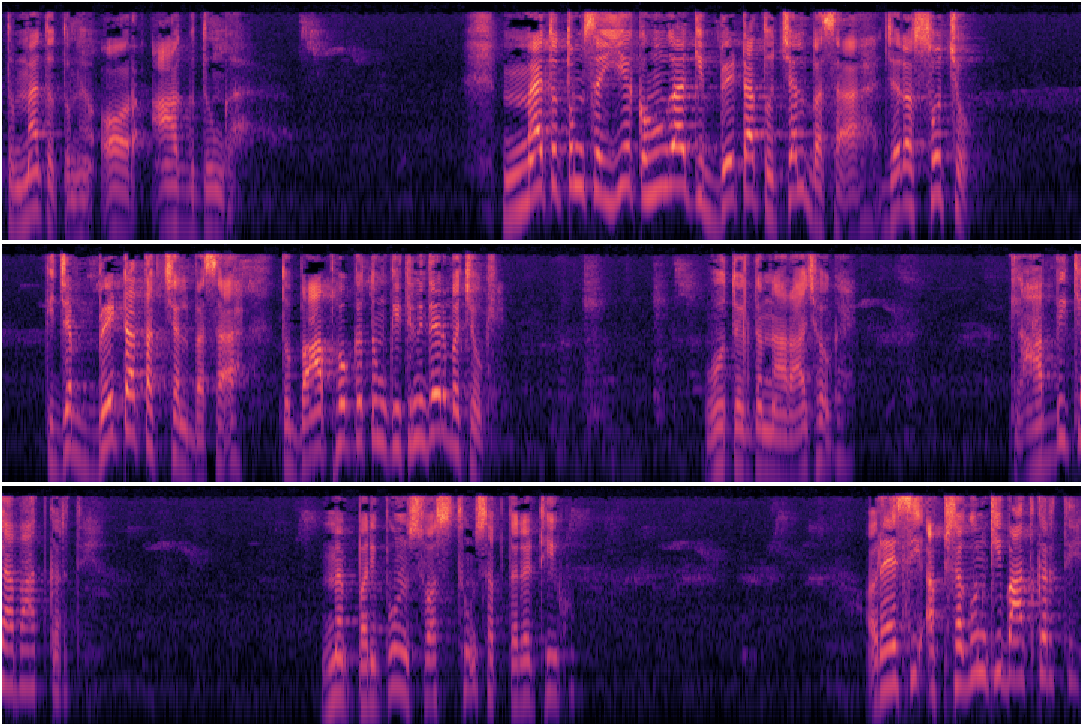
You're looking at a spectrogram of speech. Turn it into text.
तो मैं तो तुम्हें और आग दूँगा। मैं तो तुमसे यह कहूँगा कि बेटा तो चल बसा, जरा सोचो कि जब बेटा तक चल बसा तो बाप होकर तुम कितनी देर बचोगे? वो तो एकदम नाराज़ हो गए। कि आप भी क्या बात करते हैं? मैं परिपूर्ण स्वस्थ हूँ, सब तरह ठीक हूँ। और ऐसी अपसगुन की बात करते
